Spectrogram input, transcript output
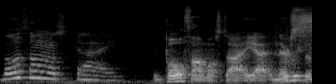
Both almost die. both almost die. Yeah, and It there's was some,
